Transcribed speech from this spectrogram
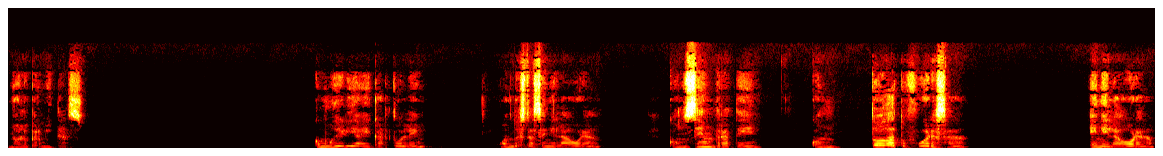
No lo permitas. Como diría Eckhart Tolle, cuando estás en el ahora, concéntrate con toda tu fuerza en el ahora,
